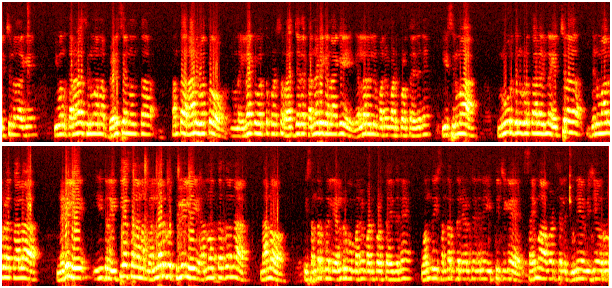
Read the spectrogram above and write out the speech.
ಹೆಚ್ಚಿನದಾಗಿ. ಈ ಒಂದು ಕನ್ನಡ ಸಿನಿಮಾನ ಬೆಳೆಸಿ ಅನ್ನುವಂತ ಅಂತ ನಾನು ಇವತ್ತು ನನ್ನ ಇಲಾಖೆ ಹೊರತುಪಡಿಸಿ ರಾಜ್ಯದ ಕನ್ನಡಿಗನಾಗಿ ಎಲ್ಲರಲ್ಲಿ ಮನವಿ ಮಾಡಿಕೊಳ್ತಾ ಇದ್ದೀನಿ. ಈ ಸಿನಿಮಾ ನೂರು ದಿನಗಳ ಕಾಲ, ಇನ್ನ ಹೆಚ್ಚಿನ ದಿನಮಾನಗಳ ಕಾಲ ನಡೀಲಿ. ಇದ್ರ ಇತಿಹಾಸ ನಮ್ಮೆಲ್ಲರಿಗೂ ತಿಳಿಲಿ ಅನ್ನುವಂಥದ್ದನ್ನ ನಾನು ಈ ಸಂದರ್ಭದಲ್ಲಿ ಎಲ್ರಿಗೂ ಮನವಿ ಮಾಡ್ಕೊಳ್ತಾ ಇದ್ದೇನೆ. ಒಂದು ಈ ಸಂದರ್ಭದಲ್ಲಿ ಹೇಳ್ತಾ ಇದ್ದೀನಿ, ಇತ್ತೀಚೆಗೆ ಸೈಮಾ ಅವಾರ್ಡ್ಸ್ ಅಲ್ಲಿ ದುನಿಯಾ ವಿಜಯ್ ಅವರು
